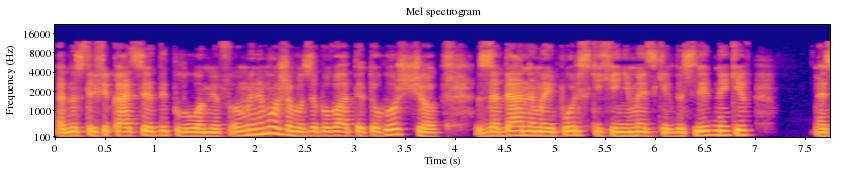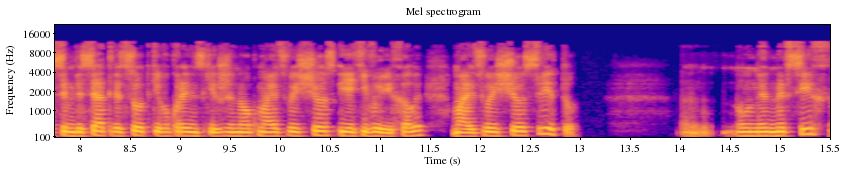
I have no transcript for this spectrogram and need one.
е, нострифікація дипломів. Ми не можемо забувати того, що за даними і польських і німецьких дослідників. е, 70% українських жінок мають вищу, які виїхали, мають вищу освіту. Ну, не, не всіх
